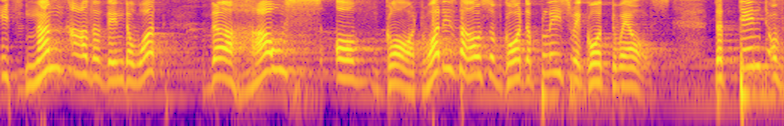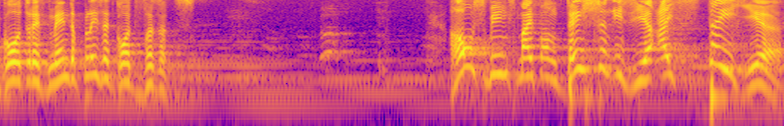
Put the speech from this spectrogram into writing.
It's none other than the what? The house of God. What is the house of God? The place where God dwells. The tent of God would have meant the place that God visits. House means my foundation is here. I stay here.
